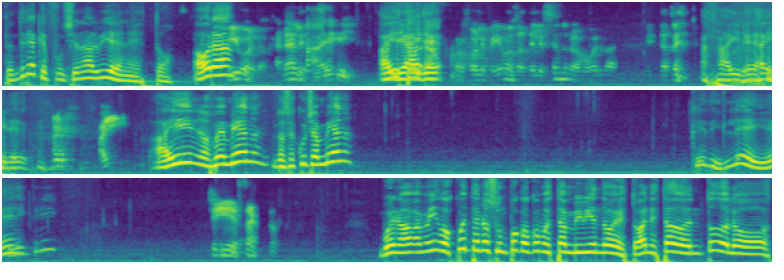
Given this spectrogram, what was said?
Tendría que funcionar bien esto. Ahora, Vivo en los canales. Ahí. ahí Aire, está. aire. Por favor, le pedimos a Telecentro que vuelva a internet. aire, aire. Ahí. Ahí, ¿nos ven bien? ¿Nos escuchan bien? Qué delay, ¿eh? Sí, exacto. Bueno, amigos, cuéntenos un poco cómo están viviendo esto. Han estado en todos los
